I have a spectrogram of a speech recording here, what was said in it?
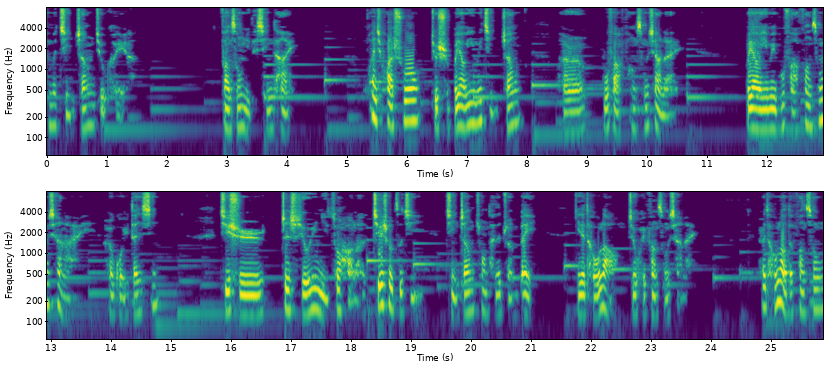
那么紧张就可以了。放松你的心态，换句话说，就是不要因为紧张而。无法放松下来，不要因为无法放松下来而过于担心。其实，正是由于你做好了接受自己紧张状态的准备，你的头脑就会放松下来，而头脑的放松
